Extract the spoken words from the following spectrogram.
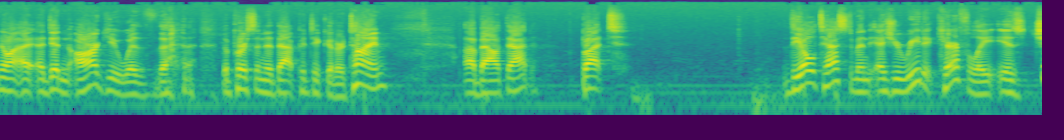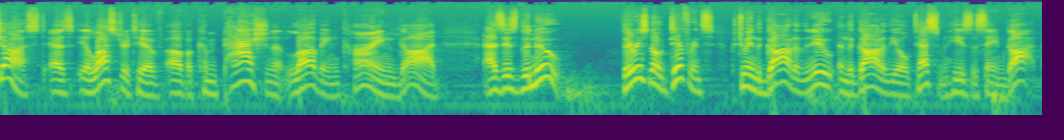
know, I, I didn't argue with the, the person at that particular time about that, but the Old Testament, as you read it carefully, is just as illustrative of a compassionate, loving, kind God as is the New. There is no difference between the God of the New and the God of the Old Testament. He's the same God.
